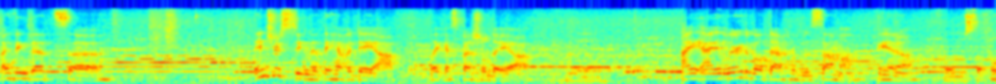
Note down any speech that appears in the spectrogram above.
I think that's uh, interesting that they have a day off, like a special day off. I, I learned about that from Usama, you know, From Mustafa?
